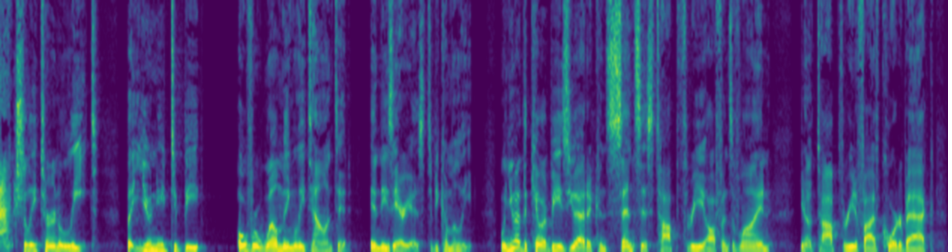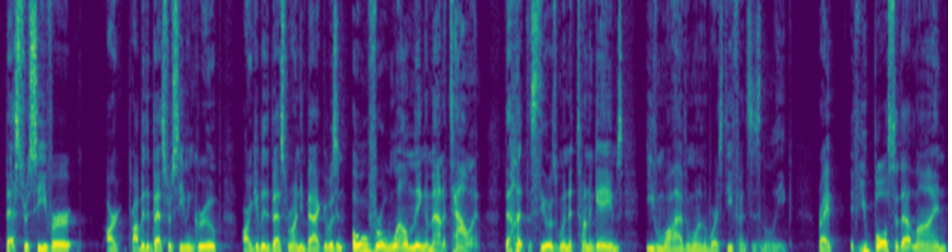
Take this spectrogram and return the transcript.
actually turn elite. But you need to be overwhelmingly talented in these areas to become elite. When you had the Killer Bees, you had a consensus top three offensive line, you know, top three to five quarterback, best receiver, are probably the best receiving group, arguably the best running back. It was an overwhelming amount of talent that let the Steelers win a ton of games, even while having one of the worst defenses in the league, right? If you bolster that line,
